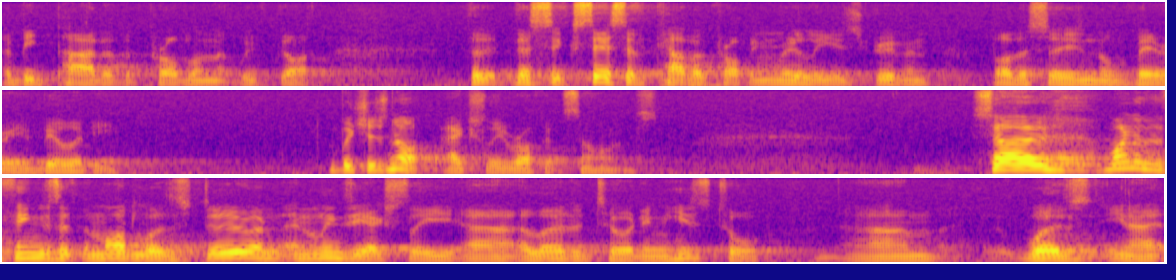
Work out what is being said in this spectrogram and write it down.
a big part of the problem that we've got. The, the success of cover cropping really is driven by the seasonal variability, which is not actually rocket science. So one of the things that the modelers do, and, and Lindsay actually uh, alerted to it in his talk, um, was, you know,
